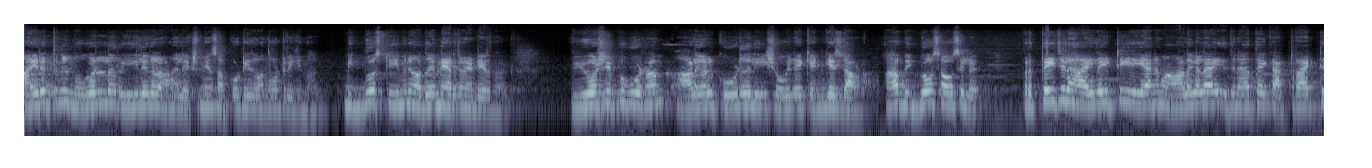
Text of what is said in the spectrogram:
ആയിരത്തിന് മുകളിൽ റീലുകളാണ് ലക്ഷ്മിയെ സപ്പോർട്ട് ചെയ്ത് വന്നുകൊണ്ടിരിക്കുന്നത്. ബിഗ് ബോസ് ടീമിനും അത് തന്നെയായിരുന്നു വേണ്ടിയിരുന്നത്. വ്യൂവർഷിപ്പ് കൂടണം ആളുകൾ കൂടുതൽ ഈ ഷോയിലേക്ക് എൻഗേജ്ഡ് ആവണം. ആ ബിഗ് ബോസ് ഹൗസിൽ പ്രത്യേകിച്ച് ഹൈലൈറ്റ് ചെയ്യാനും ആളുകളെ ഇതിനകത്തേക്ക് അട്രാക്ട്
